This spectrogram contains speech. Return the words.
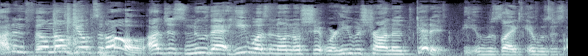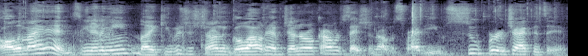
I didn't feel no guilt at all. I just knew that he wasn't on no shit where he was trying to get it. It was like it was just all in my hands. You know what I mean? Like he was just trying to go out and have general conversation. I was ready. He was super attracted to him.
